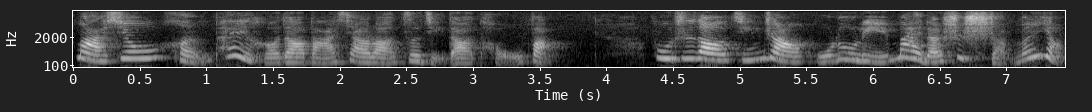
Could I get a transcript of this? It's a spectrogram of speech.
马修很配合地拔下了自己的头发，不知道警长葫芦里卖的是什么药。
